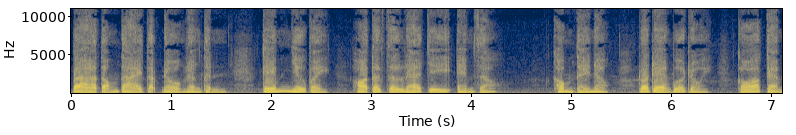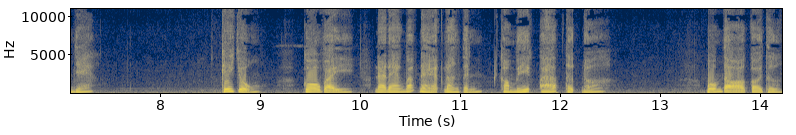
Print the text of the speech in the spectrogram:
và tổng tài tập đoàn Lăng Thịnh kém như vậy, họ thật sự là chị em sao? Không thể nào, rõ ràng vừa rồi có cảm giác. Ký chủ, cô vậy là đang bắt nạt Lăng Tĩnh, không biết pháp thực đó. Bổn tọa coi thường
